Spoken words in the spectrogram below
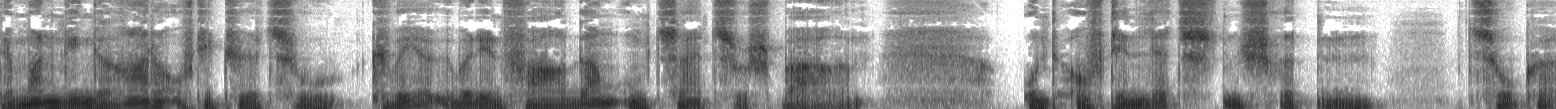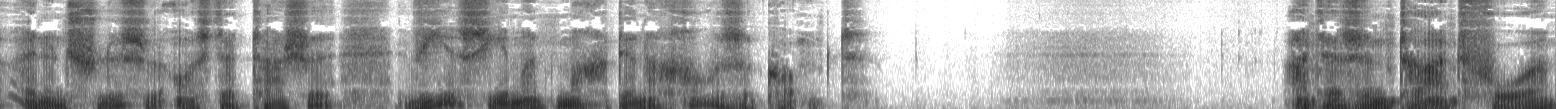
Der Mann ging gerade auf die Tür zu, quer über den Fahrdamm, um Zeit zu sparen, und auf den letzten Schritten zog er einen Schlüssel aus der Tasche, wie es jemand macht, der nach Hause kommt. Utterson trat vor,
